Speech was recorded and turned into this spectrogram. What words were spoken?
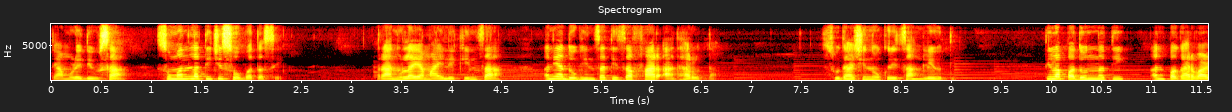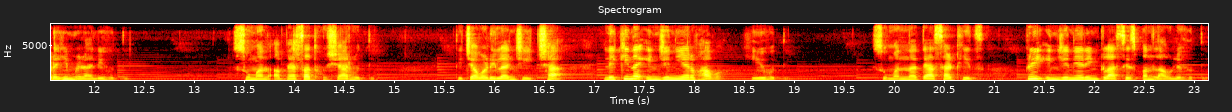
त्यामुळे दिवसा सुमनला तिची सोबत असे. रानूला या मायलेकींचा आणि या दोघींचा तिचा फार आधार होता. सुधाची नोकरी चांगली होती. तिला पदोन्नती आणि पगारवाढही मिळाली होती. सुमन अभ्यासात हुशार होती. तिच्या वडिलांची इच्छा लेकीनं इंजिनियर व्हावं ही होती. सुमननं त्यासाठीच प्री इंजिनिअरिंग क्लासेस पण लावले होते.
